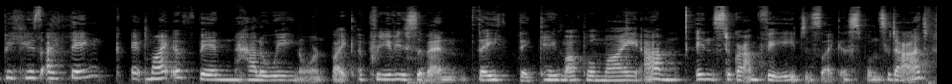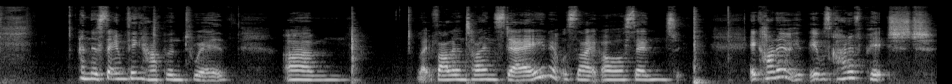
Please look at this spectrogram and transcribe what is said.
because I think it might have been Halloween or like a previous event. They they came up on my um Instagram feed as like a sponsored ad, and the same thing happened with um like Valentine's Day, and it was like oh send. It kind of it was kind of pitched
